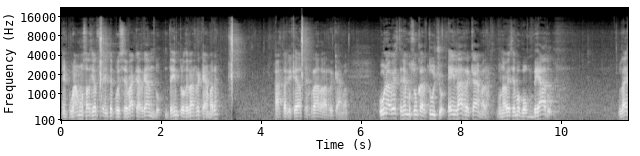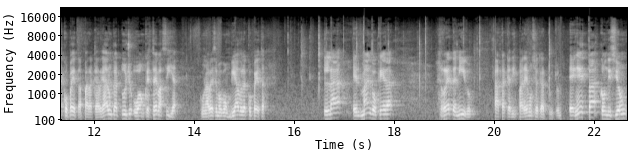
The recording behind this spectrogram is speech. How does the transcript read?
empujamos hacia el frente, pues se va cargando dentro de la recámara hasta que queda cerrada la recámara. Una vez tenemos un cartucho en la recámara, una vez hemos bombeado la escopeta para cargar un cartucho o aunque esté vacía, una vez hemos bombeado la escopeta, la, el mango queda retenido hasta que disparemos el cartucho. En esta condición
